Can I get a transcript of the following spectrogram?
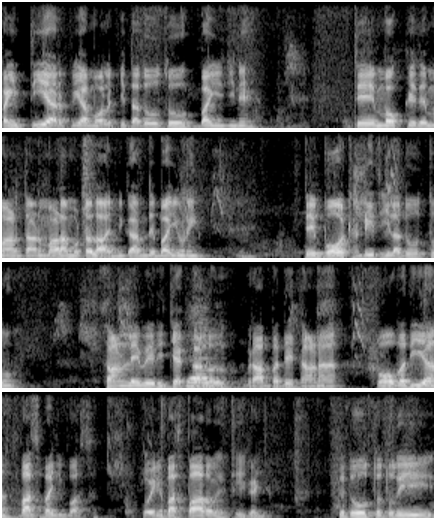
35000 ਰੁਪਿਆ ਮੁੱਲ ਕੀਤਾ ਦੋਸਤੋ ਬਾਈ ਜੀ ਨੇ। ਤੇ ਮੌਕੇ ਤੇ ਮਾਨਤਾਨ ਮਾੜਾ ਮੋਟਾ ਲਾਜ਼ਮੀ ਕਰਨ ਦੇ ਬਾਈ ਹੁਣੀ। ਤੇ ਬਹੁਤ ਠੰਡੀ ਥੀਲਾ ਦੋਸਤੋ। ਸਣ ਲੇਵੇ ਦੀ ਚੈੱਕ ਕਰ ਲਓ ਬਰਾਬਰ ਦੇ ਤਾਣਾ ਬਹੁਤ ਵਧੀਆ। ਬਸ ਬਾਈ ਜੀ ਬਸ। ਕੋਈ ਨਹੀਂ ਬਸ ਪਾ ਦੋ ਠੀਕ ਹੈ ਜੀ। ਤੇ ਦੋਸਤੋ ਤੁਸੀਂ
